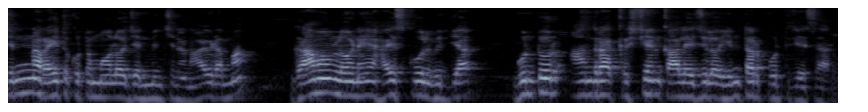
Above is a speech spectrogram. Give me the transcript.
చిన్న రైతు కుటుంబంలో జన్మించిన నాయుడమ్మ గ్రామంలోనే హై స్కూల్ విద్య గుంటూరు ఆంధ్ర క్రిస్టియన్ కాలేజీలో ఇంటర్ పూర్తి చేశారు.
